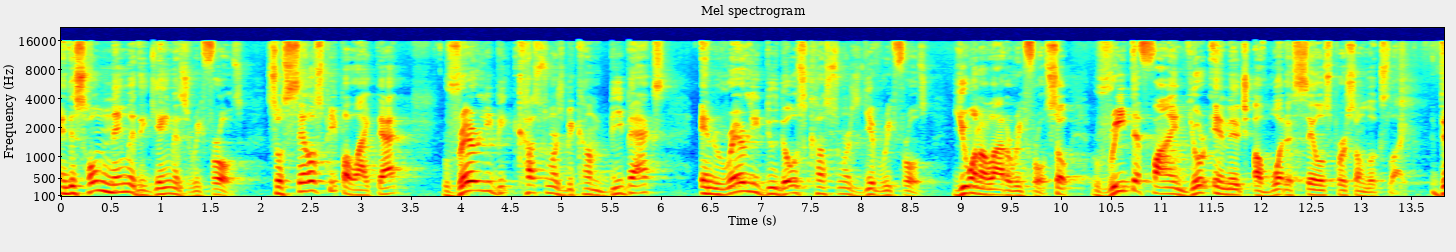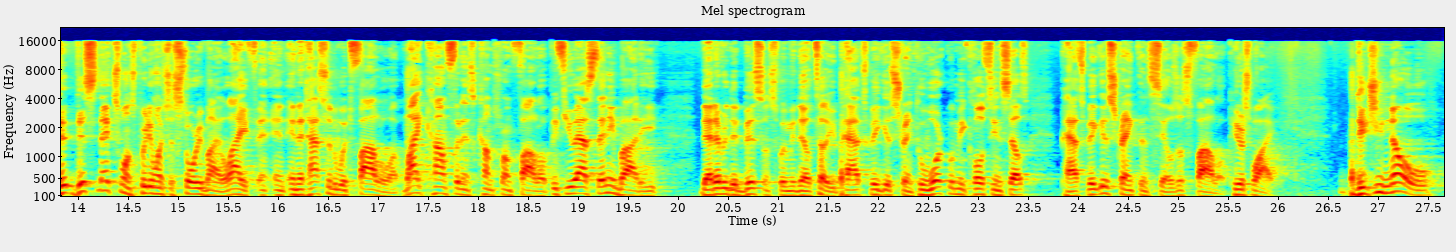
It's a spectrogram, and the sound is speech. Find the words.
And this whole name of the game is referrals. So salespeople like that, rarely be, customers become B-backs, and rarely do those customers give referrals. You want a lot of referrals. So redefine your image of what a salesperson looks like. Th- this next one's pretty much a story my life, and, and it has to do with follow-up. My confidence comes from follow-up. If you asked anybody that ever did business with me, they'll tell you Pat's biggest strength, who worked with me closely in sales, Pat's biggest strength in sales is follow up. Here's why. Did you know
